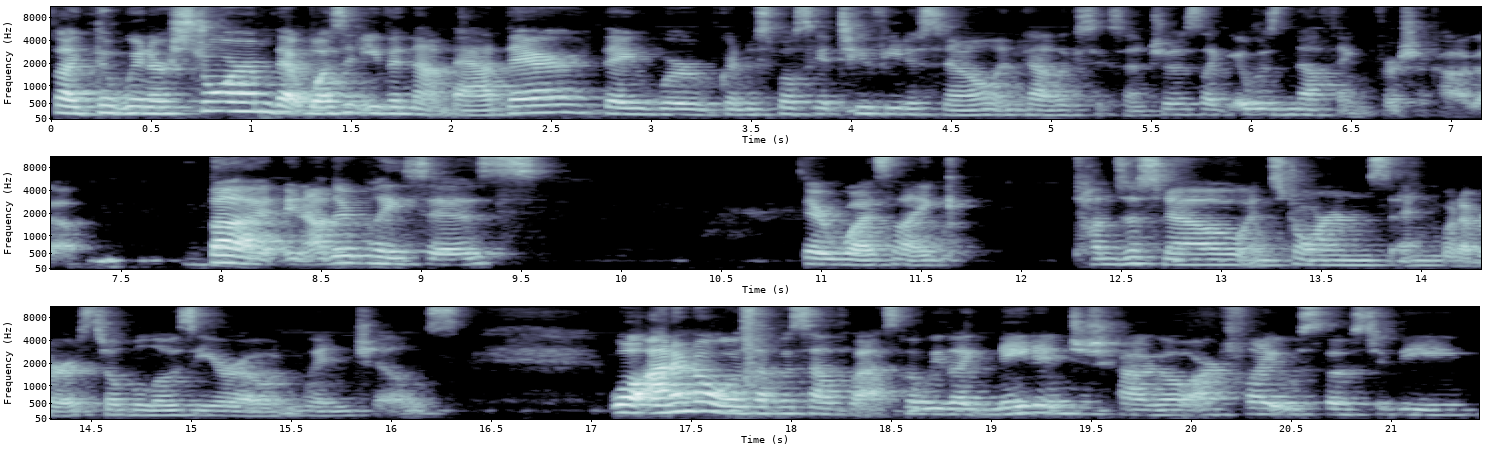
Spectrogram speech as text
like the winter storm that wasn't even that bad there. They were gonna supposed to get two feet of snow and got like six inches. Like it was nothing for Chicago. But in other places, there was like tons of snow and storms and whatever, still below zero and wind chills. Well, I don't know what was up with Southwest, but we like made it into Chicago. Our flight was supposed to be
